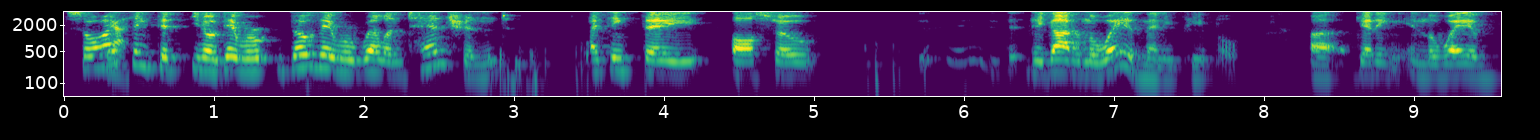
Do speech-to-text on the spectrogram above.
So I Yes. think that, you know, they were, though they were well intentioned, I think they also they got in the way of many people, uh, getting in the way of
